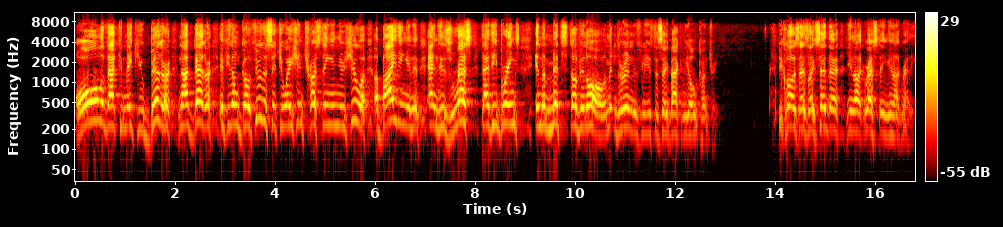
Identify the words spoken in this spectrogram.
all of that can make you bitter, not better, if you don't go through the situation trusting in Yeshua, abiding in Him, and His rest that He brings in the midst of it all. As we used to say back in the old country. Because as I said there, you're not resting, you're not ready.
